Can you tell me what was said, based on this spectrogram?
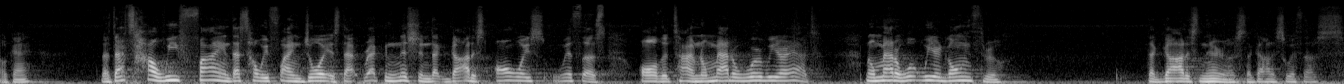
Okay? That that's how we find, that's how we find joy, is that recognition that God is always with us all the time, no matter where we are at, no matter what we are going through. That God is near us, that God is with us.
